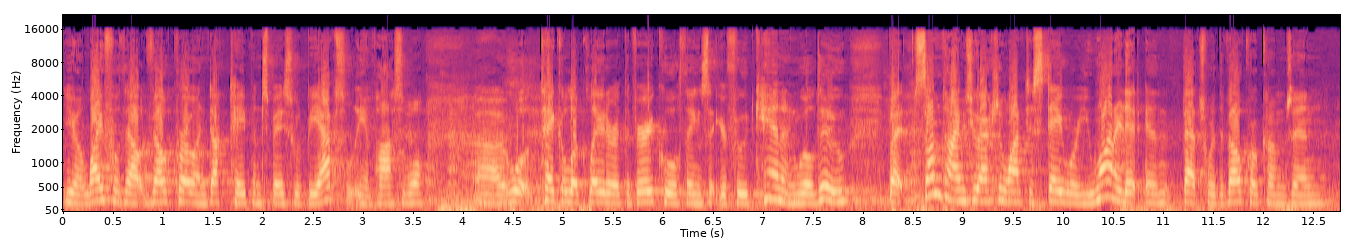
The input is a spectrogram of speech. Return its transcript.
you know, life without Velcro and duct tape in space would be absolutely impossible. Uh, we'll take a look later at the very cool things that your food can and will do, but sometimes you actually want to stay where you wanted it, and that's where the Velcro comes in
